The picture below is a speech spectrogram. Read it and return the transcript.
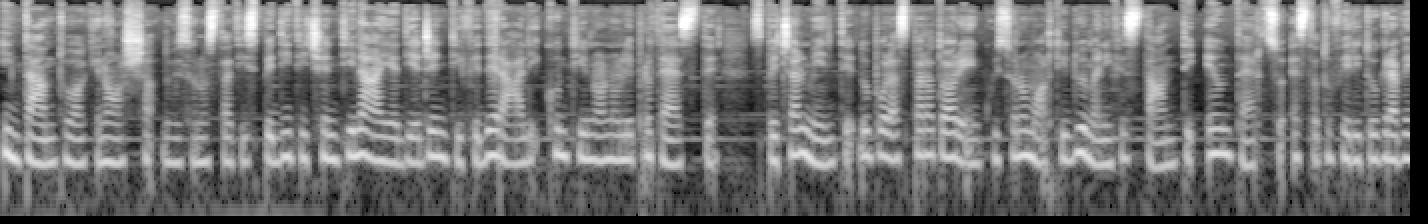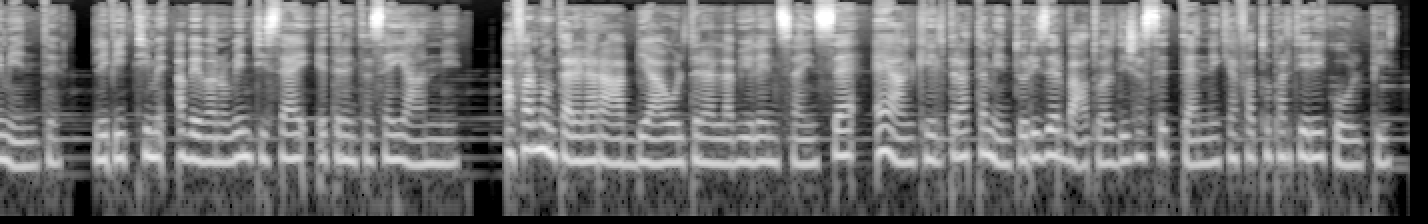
Intanto a Kenosha, dove sono stati spediti centinaia di agenti federali, continuano le proteste, specialmente dopo la sparatoria in cui sono morti due manifestanti e un terzo è stato ferito gravemente. Le vittime avevano 26 e 36 anni. A far montare la rabbia, oltre alla violenza in sé, è anche il trattamento riservato al 17enne che ha fatto partire i colpi.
